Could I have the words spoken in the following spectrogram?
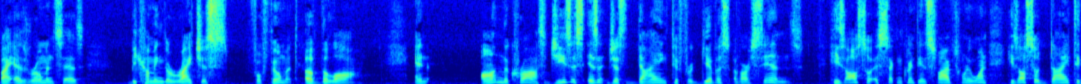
by, as Romans says, becoming the righteous fulfillment of the law. And on the cross, Jesus isn't just dying to forgive us of our sins. He's also, as 2 Corinthians 5.21, he's also dying to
